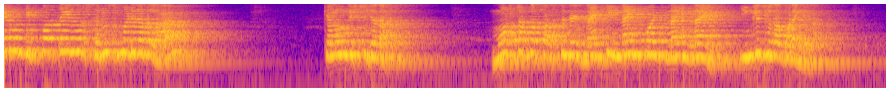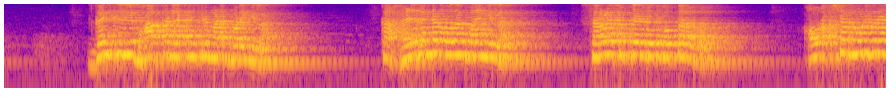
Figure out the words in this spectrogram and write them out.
ಏನು ಒಂದು ಇಪ್ಪತ್ತೈದು ವರ್ಷ ಸರ್ವಿಸ್ ಮಾಡಿದಾರಲ್ಲ, ಕೆಲವೊಂದಿಷ್ಟು ಜನ most of the percentage ninety nine point nine nine English ಓದಕ್ಕೆ ಬರೋಂಗಿಲ್ಲ. ಗಣಿತದಲ್ಲಿ ಭಾಗ ಲೆಕ್ಕ ಹಾಕಿ ಮಾಡಕ್ಕೆ ಬರಂಗಿಲ್ಲ. ಕ ಹಳೆಗನ್ನಡ ಓದಕ್ಕೆ ಬರಂಗಿಲ್ಲ. ಸರಳ ಶಬ್ದ ಇರಬೇಕು ಓದ್ತಾರ. ಅವರು ಅವ್ರ ಅಕ್ಷರ ನೋಡಿದ್ರೆ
